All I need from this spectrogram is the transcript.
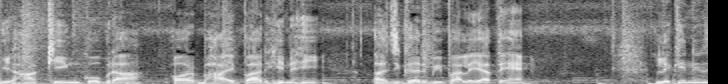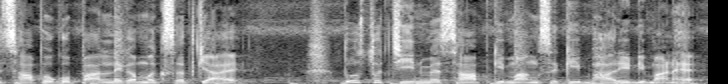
यहाँ किंग कोबरा और भाईपार ही नहीं, अजगर भी पाले जाते हैं। लेकिन इन सांपों को पालने का मकसद क्या है? दोस्तों, चीन में सांप की मांस की भारी डिमांड है।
